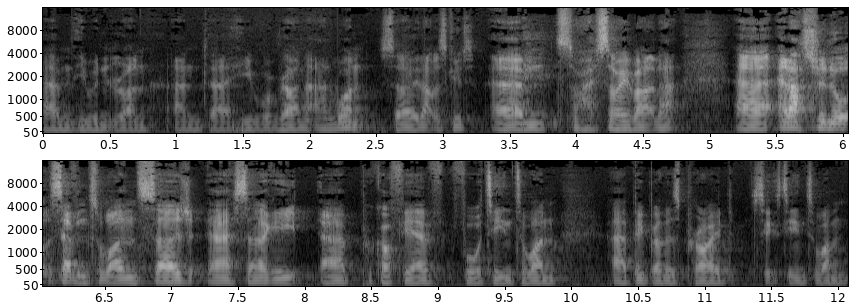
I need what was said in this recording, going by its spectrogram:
um, he wouldn't run and uh, he would run and won. So that was good. Um, sorry, sorry about that. Uh, El Astronaute seven to one, Serge, uh, Sergei uh, Prokofiev fourteen to one, uh, Big Brother's Pride sixteen to one,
